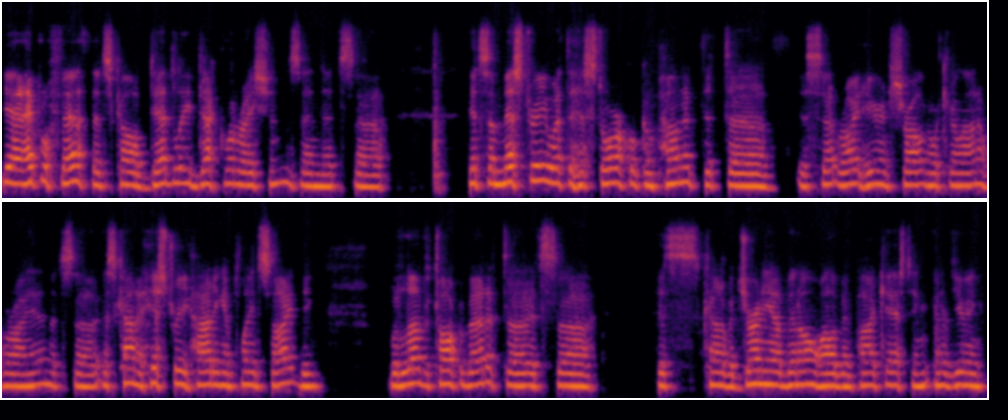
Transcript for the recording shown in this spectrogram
Yeah, April fifth. It's called Deadly Declarations, and it's uh, it's a mystery with the historical component that uh, is set right here in Charlotte, North Carolina, where I am. It's uh, it's kind of history hiding in plain sight. We would love to talk about it. Uh, it's uh, it's kind of a journey I've been on while I've been podcasting, interviewing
